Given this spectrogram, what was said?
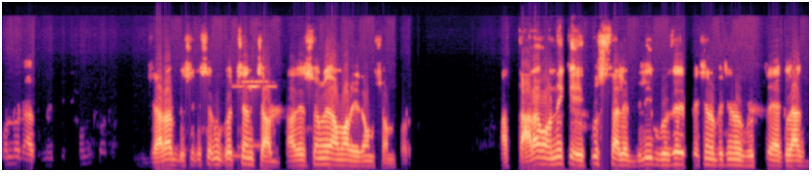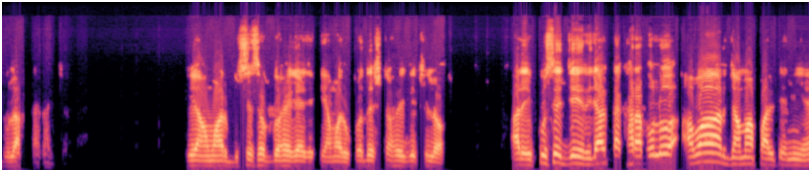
কোনো রাজনৈতিক সমীকরণ? যারা বিশ্লেষণ করছেন তাদের সঙ্গে আমার এরকম সম্পর্ক। আর তারা অনেকে একুশ সালে দিলীপ ঘোষের পেছনে পেছনে ঘুরতো এক লাখ, দু লাখ টাকার জন্য। কে আমার বিশেষজ্ঞ হয়ে গেছে, কে আমার উপদেষ্টা হয়ে গেছিল। আর একুশের যে রেজাল্টটা খারাপ হলো, আবার জামা পাল্টে নিয়ে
